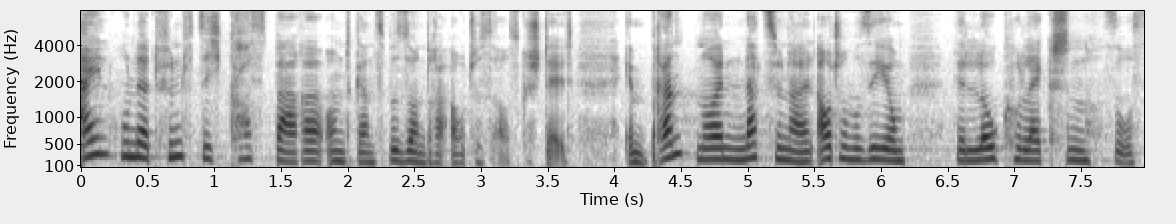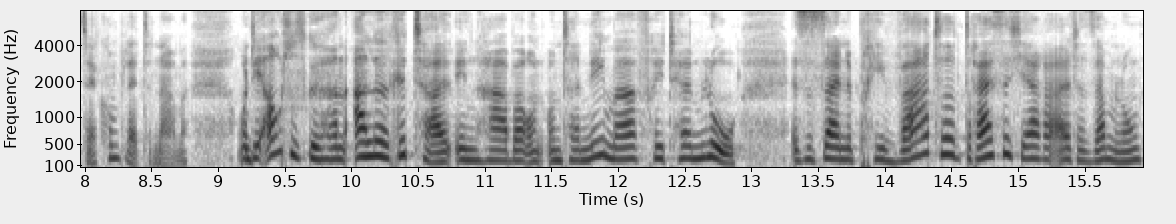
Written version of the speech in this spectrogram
150 kostbare und ganz besondere Autos ausgestellt. Im brandneuen Nationalen Automuseum The Low Collection, so ist der komplette Name. Und die Autos gehören alle Rittal-Inhaber und Unternehmer Friedhelm Loh. Es ist seine private, 30 Jahre alte Sammlung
